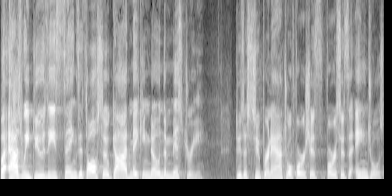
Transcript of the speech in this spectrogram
But as we do these things, it's also God making known the mystery to the supernatural forces, forces, the angels.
